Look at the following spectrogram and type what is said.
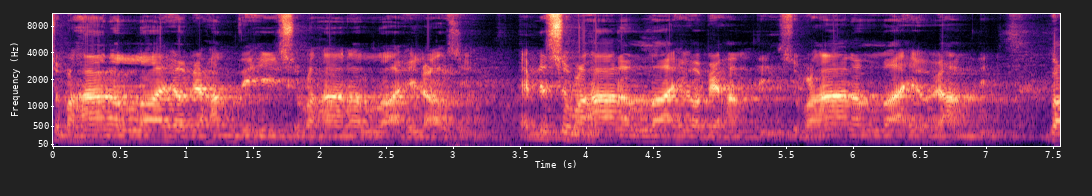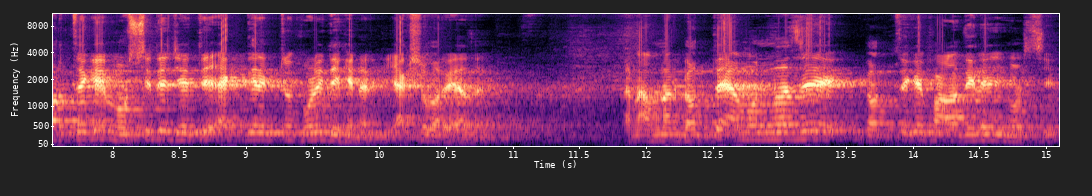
সুবাহান আল্লাহ হামদিহি সুবাহান আল্লাহ আজিম এমনি সুবাহান আল্লাহ হামদি সুবাহান আল্লাহ হামদি ঘর থেকে মসজিদে যেতে একদিন একটু পড়ে দেখেন আর কি, একশো বার যায়। কারণ আপনার গর্তে এমন না যে ঘর থেকে পাড়া দিলেই মসজিদ।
